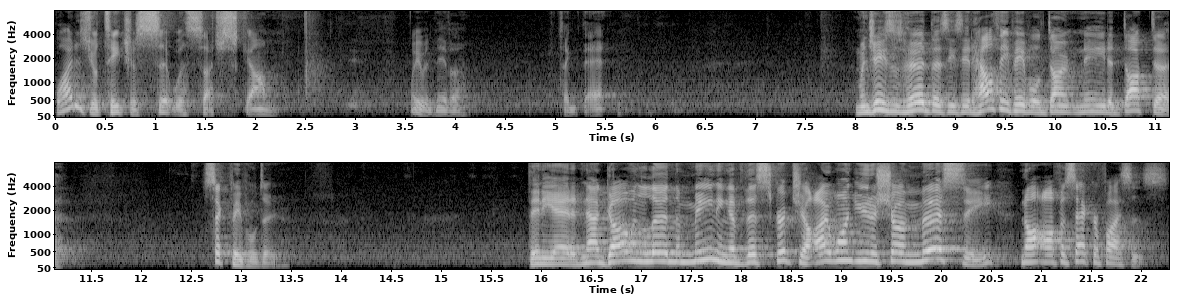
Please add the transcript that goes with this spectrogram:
Why does your teacher sit with such scum? We would never think that. When Jesus heard this, he said, Healthy people don't need a doctor, sick people do. Then he added, Now go and learn the meaning of this scripture. I want you to show mercy, not offer sacrifices.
